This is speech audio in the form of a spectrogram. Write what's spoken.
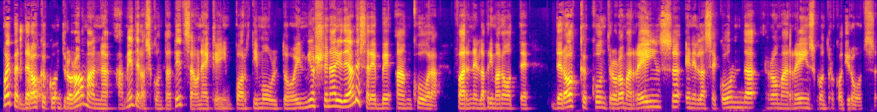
Poi per The Rock oh. contro Roman, a me della scontatezza non è che importi molto. Il mio scenario ideale sarebbe ancora fare nella prima notte The Rock contro Roman Reigns e nella seconda Roman Reigns contro Cody Rhodes.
